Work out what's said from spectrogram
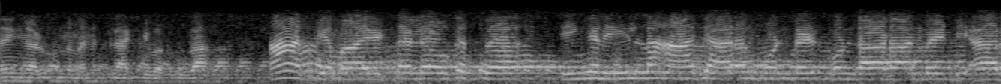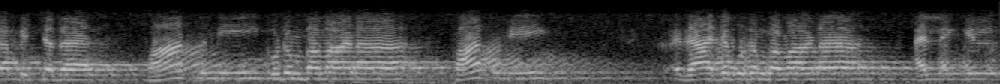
നിങ്ങൾ ഒന്ന് മനസ്സിലാക്കി വെക്കുക. ആദ്യമായിട്ട് ലോകത്ത് ഇങ്ങനെയുള്ള ആചാരം കൊണ്ട് കൊണ്ടാടാൻ വേണ്ടി ആരംഭിച്ചത് ഫാത്മി കുടുംബമാണ്. ഫാത്മി രാജകുടുംബമാണ്. അല്ലെങ്കിൽ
